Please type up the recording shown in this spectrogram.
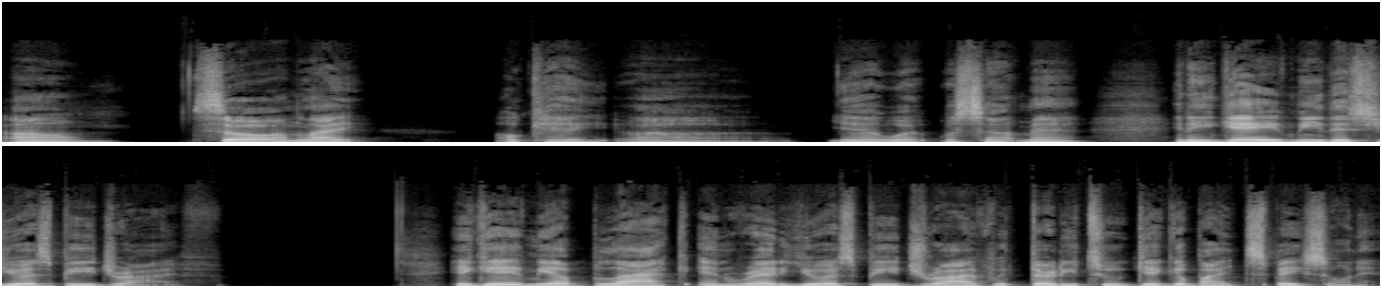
Um, so I'm like, okay, uh, yeah, what, what's up, man? And he gave me this USB drive. He gave me a black and red USB drive with 32 gigabyte space on it.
